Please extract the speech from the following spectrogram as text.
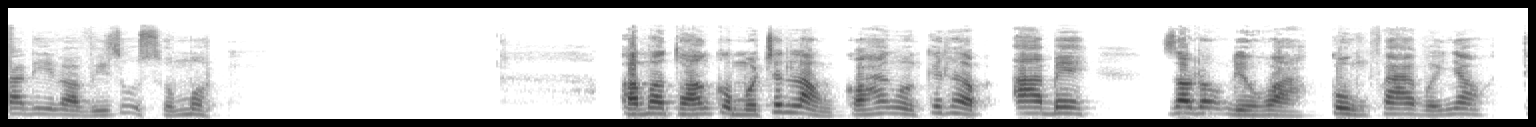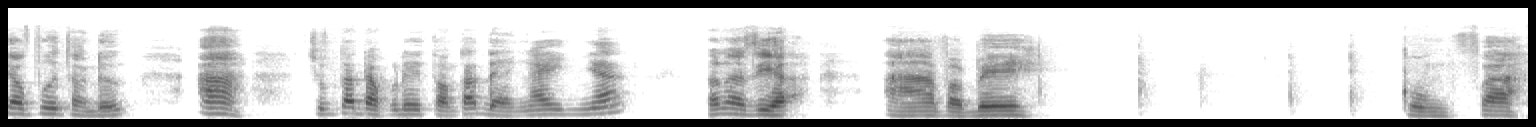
ta đi vào ví dụ số 1. Ở mặt thoáng của một chất lỏng có hai nguồn kết hợp AB dao động điều hòa cùng pha với nhau theo phương thẳng đứng. À, chúng ta đọc ở đây tóm tắt để ngay nhé. Đó là gì ạ? A và B cùng pha.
